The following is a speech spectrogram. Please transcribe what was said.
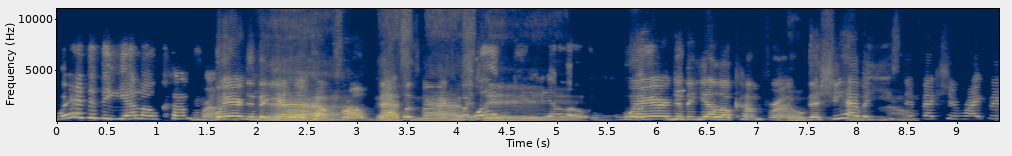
Where did the yellow come from? Where did the yellow come from? That was my question. What nasty. is yellow? Where Did did the yellow come from? Does she have a yeast know. infection right now?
